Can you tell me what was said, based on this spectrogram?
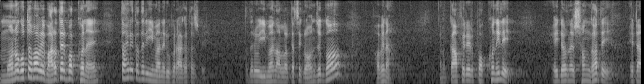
মনোগতভাবে ভারতের পক্ষ নেয়, তাহলে তাদের ইমানের উপর আঘাত আসবে। তাদের ওই ইমান আল্লাহর কাছে গ্রহণযোগ্য হবে না। কারণ কাফেরের পক্ষ নিলে এই ধরনের সংঘাতে এটা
